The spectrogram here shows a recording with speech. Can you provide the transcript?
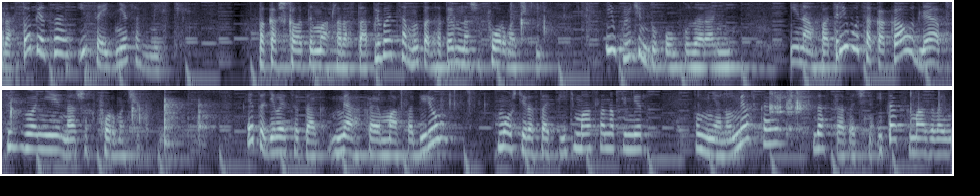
растопятся и соединятся вместе. Пока шоколад и масло растапливается, мы подготовим наши формочки. И включим духовку заранее. И нам потребуется какао для обсыпывания наших формочек. Это делается так. Мягкое масло берем. Можете растопить масло, например. У меня оно мягкое, достаточно. И так смазываем.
